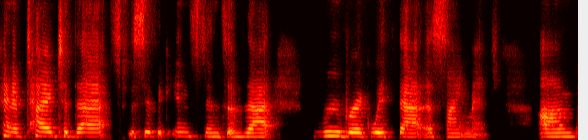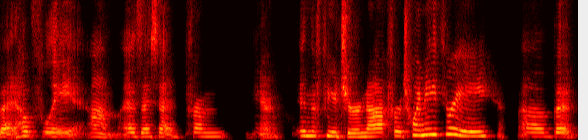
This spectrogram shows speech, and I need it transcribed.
kind of tied to that specific instance of that rubric with that assignment. Um, but hopefully, um, as I said, from, you know, in the future, not for 23, uh, but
